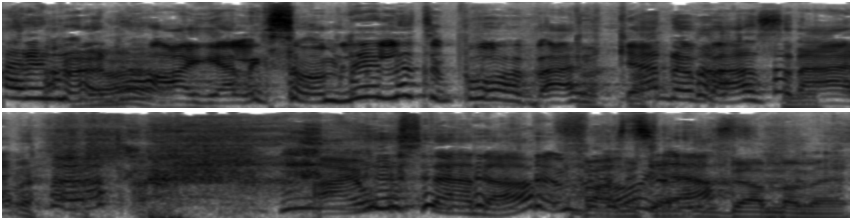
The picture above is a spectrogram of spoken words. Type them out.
här i några dagar, liksom, man blev lite påverkad och bara sådär. I will stand up. Fan, Oh, kan du döma mig?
